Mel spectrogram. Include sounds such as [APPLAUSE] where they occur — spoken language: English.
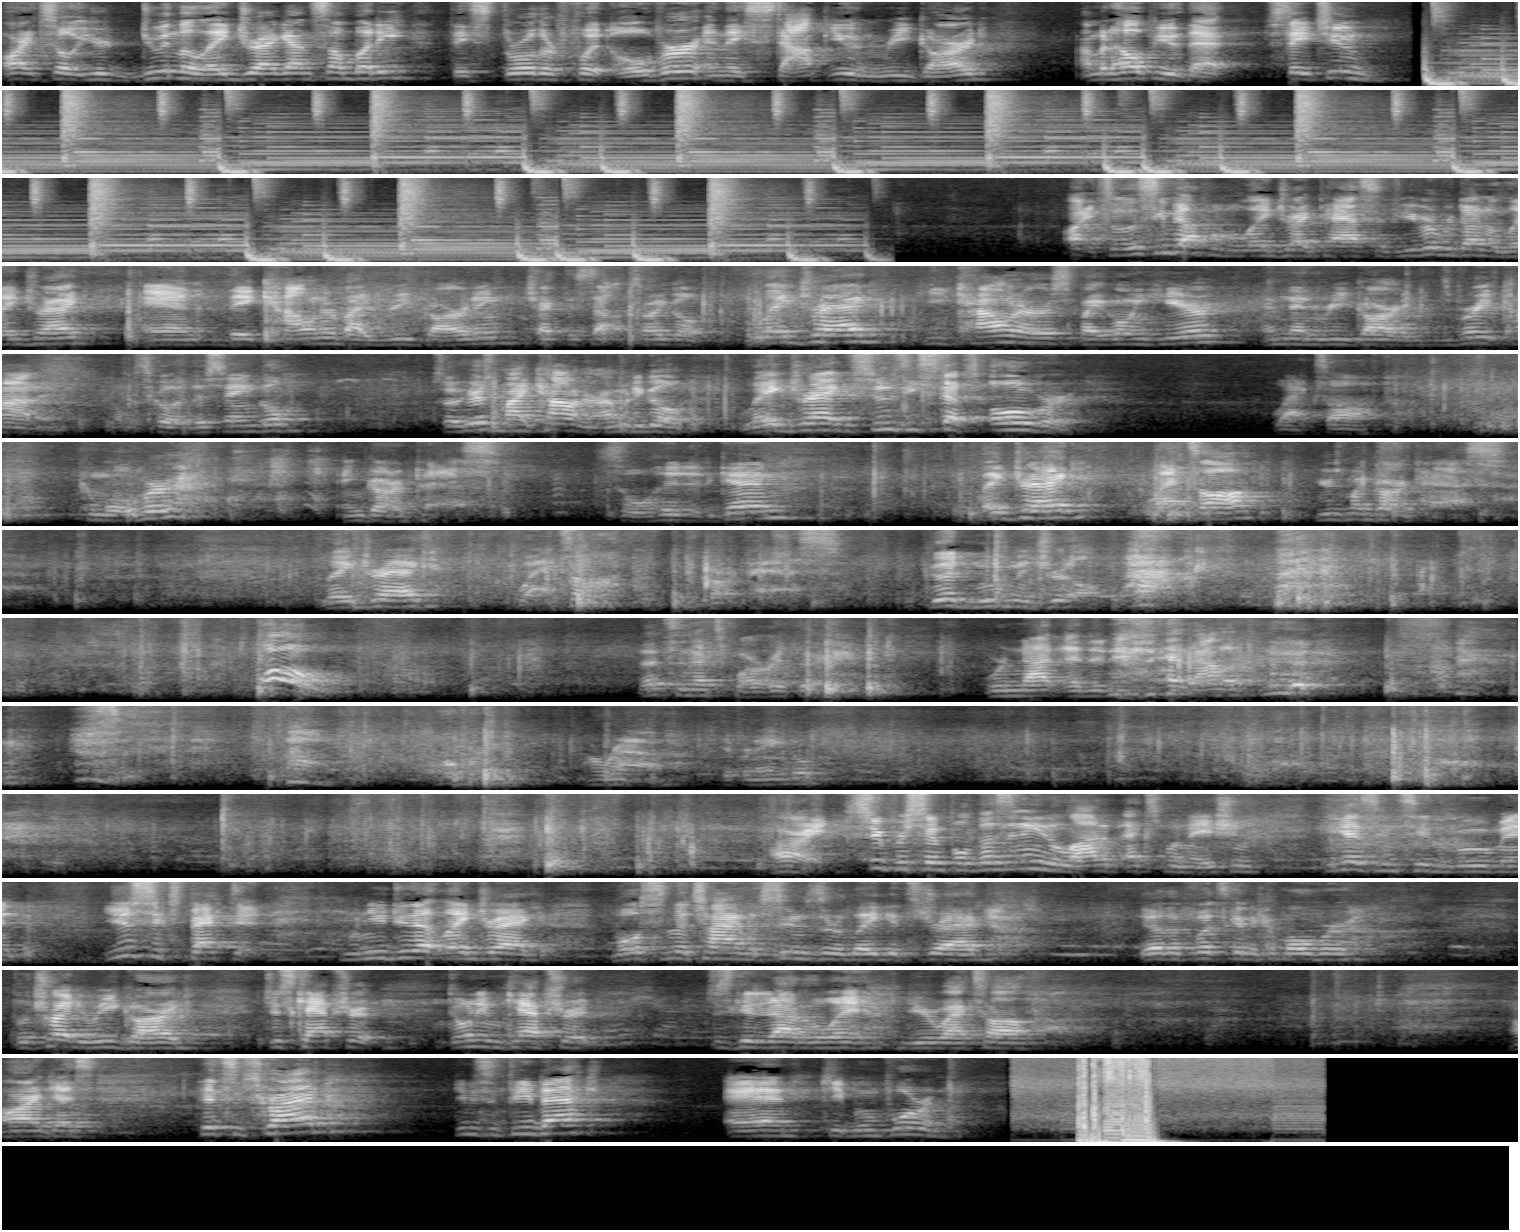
All right, so you're doing the leg drag on somebody, they throw their foot over and they stop you and re-guard. I'm gonna help you with that. Stay tuned. All right, so this is gonna be off of a leg drag pass. If you've ever done a leg drag and they counter by re-guarding, check this out. So I go leg drag, he counters by going here and then re-guarding. It's very common. Let's go at this angle. So here's my counter. I'm gonna go leg drag. As soon as he steps over, wax off. Come over and guard pass. So we'll hit it again. Leg drag, wax off. Here's my guard pass. Leg drag, wax off, guard pass. Good movement drill. Whoa! That's the next part right there. We're not editing [LAUGHS] that out. Oh, over, around, different angle. All right, super simple, doesn't need a lot of explanation. You guys can see the movement. You just expect it. When you do that leg drag, most of the time, as soon as their leg gets dragged, the other foot's gonna come over. They'll try to re-guard. Just capture it. Don't even capture it. Just get it out of the way. Do your wax off. All right, guys. Hit subscribe, give me some feedback, and keep moving forward.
